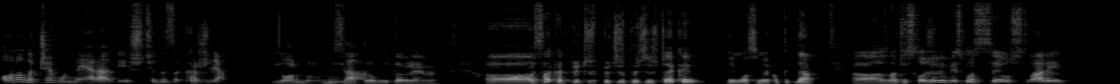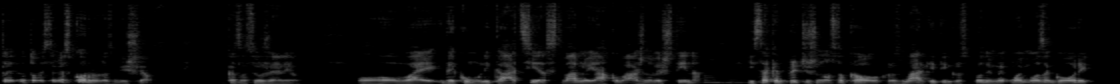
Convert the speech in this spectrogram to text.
ono na čemu ne radiš će da zakržlja. Normalno, mislim, Da. proguta vreme. Uh, sad kad pričaš, pričaš, pričaš, čekaj, imao sam neko pit... Da. Uh, znači, složili bismo se u stvari, to, o tome sam ja skoro razmišljao, kad sam se oženio. Ovaj, da je komunikacija stvarno jako važna veština. Mm -hmm. I sad kad pričaš non stop kao kroz marketing, kroz prodaju, me- moj mozak govori,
